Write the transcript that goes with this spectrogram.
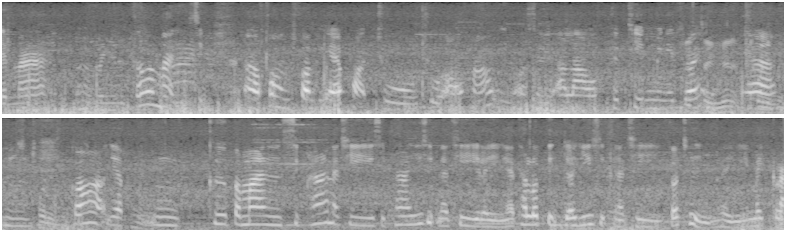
กันมากมันก็ประมาณสิบ เอ่อ from from the airport to to our house in Australia allow 15 minutes right 15 minutes, 20 Yeah, minutes, 20 minutes. ก็อย่าอืมคือประมาณ 15 นาที 15-20 นาทีอะไรอย่างเงี้ยถ้ารถติดก็ 20 นาทีก็ถึงอะไรอย่างงี้ไม่ไกล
